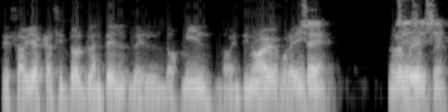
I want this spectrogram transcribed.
te sabías casi todo el plantel del 2000, 99, por ahí. Sí, no sí, sí,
